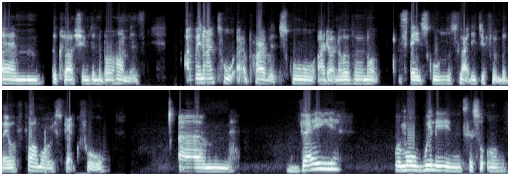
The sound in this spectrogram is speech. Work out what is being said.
um, the classrooms in the Bahamas. I mean, I taught at a private school. I don't know whether or not state schools are slightly different, but they were far more respectful. Um, they were more willing to sort of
